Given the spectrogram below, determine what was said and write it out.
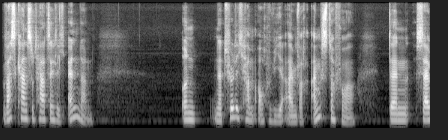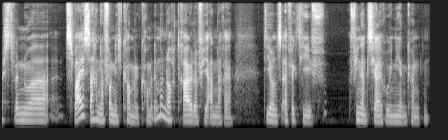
was kannst du tatsächlich ändern? Und natürlich haben auch wir einfach Angst davor. Denn selbst wenn nur zwei Sachen davon nicht kommen, kommen immer noch drei oder vier andere, die uns effektiv finanziell ruinieren könnten.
